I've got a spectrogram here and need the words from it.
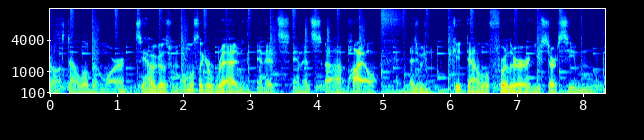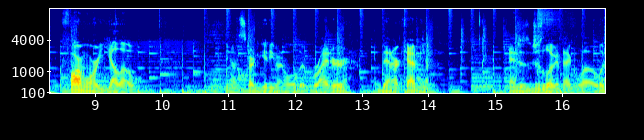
Draw this down a little bit more. And see how it goes from almost like a red in its in its uh, pile. As we get down a little further, you start to see far more yellow. You know, it's starting to get even a little bit brighter than our cadmium. And just just look at that glow. Look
